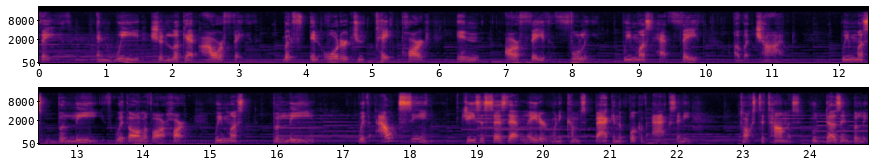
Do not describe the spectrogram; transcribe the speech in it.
faith and we should look at our faith. But in order to take part in our faith fully, we must have faith of a child. We must believe with all of our heart. We must believe without seeing. Jesus says that later when he comes back in the book of Acts and he talks to Thomas, who doesn't believe.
